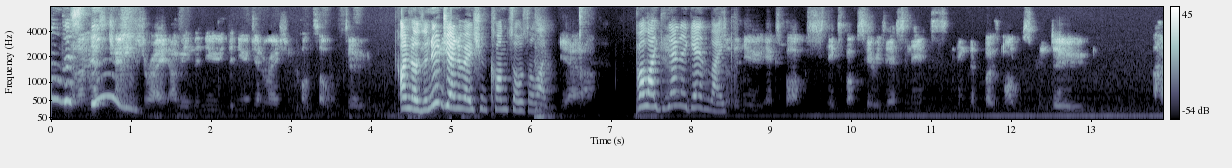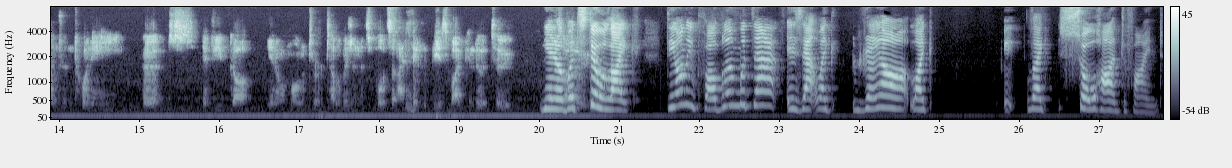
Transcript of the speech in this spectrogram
on this Well, thing? changed, right? I mean, the new the new generation consoles do. I know the new generation consoles are like, Yeah. but like then again, like so the new Xbox, Xbox Series S and X, I think that both models can do 120 hertz if you've got you know a monitor or television that supports it. I think the PS5 can do it too. You know, but still, like the only problem with that is that like they are like, it, like so hard to find.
